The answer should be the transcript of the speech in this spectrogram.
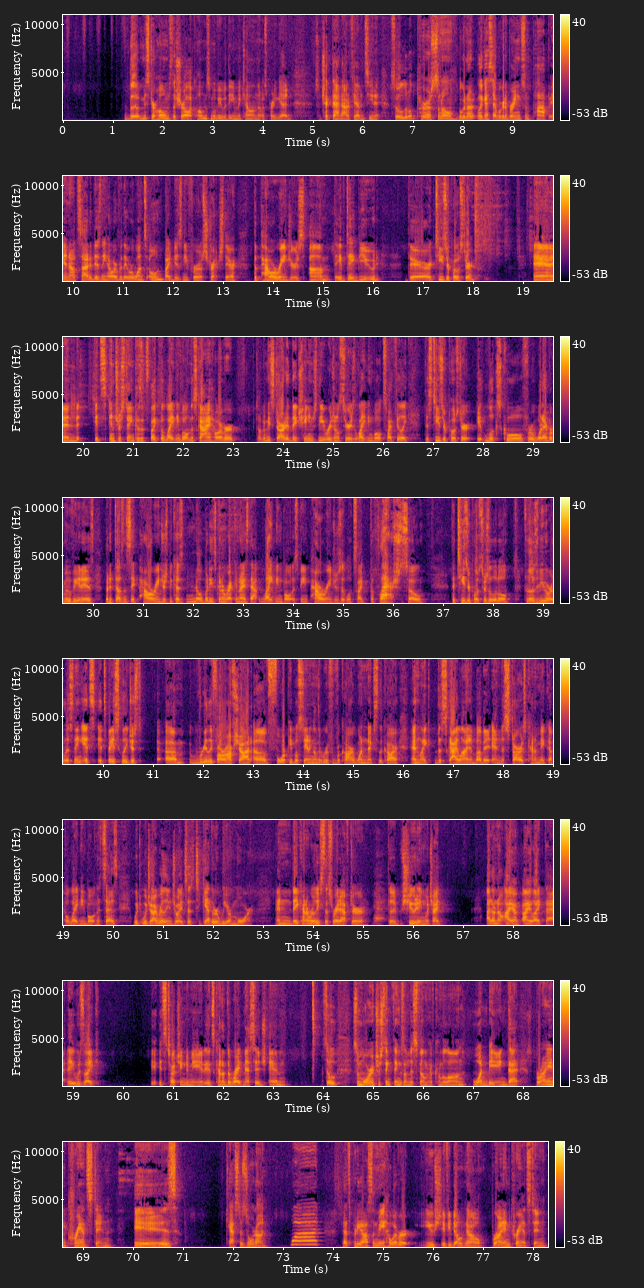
the Mr. Holmes, the Sherlock Holmes movie with Ian McKellen, that was pretty good. So check that out if you haven't seen it. So a little personal. We're gonna, like I said, we're gonna bring some pop in outside of Disney. However, they were once owned by Disney for a stretch there the Power Rangers. Um, they've debuted their teaser poster, and it's interesting because it's like the lightning bolt in the sky. However, don't get me started. They changed the original series lightning bolt, so I feel like this teaser poster it looks cool for whatever movie it is, but it doesn't say Power Rangers because nobody's going to recognize that lightning bolt as being Power Rangers. It looks like the Flash. So the teaser poster is a little. For those of you who are listening, it's it's basically just um, really far off shot of four people standing on the roof of a car, one next to the car, and like the skyline above it, and the stars kind of make up a lightning bolt. And it says, which, which I really enjoy, it says, Together we are more. And they kind of released this right after the shooting, which I, I don't know, I, I like that. It was like, it's touching to me. It, it's kind of the right message. And so, some more interesting things on this film have come along. One being that Bryan Cranston is cast as Zordon. What? That's pretty awesome to me. However, you sh- if you don't know, Bryan Cranston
